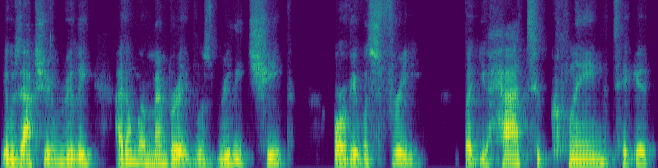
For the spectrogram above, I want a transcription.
it was actually really. I don't remember it was really cheap or if it was free, but you had to claim the ticket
